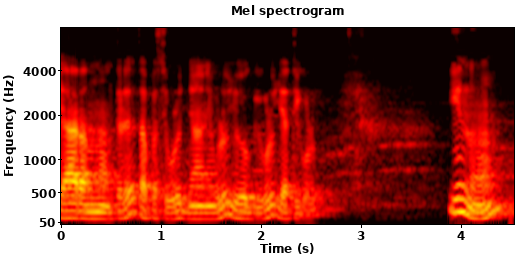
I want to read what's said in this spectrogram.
ಯಾರನ್ನು ಅಂತೇಳಿದರೆ ತಪಸ್ಸಿಗಳು, ಜ್ಞಾನಿಗಳು, ಯೋಗಿಗಳು, ಯತಿಗಳು. ಇನ್ನು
